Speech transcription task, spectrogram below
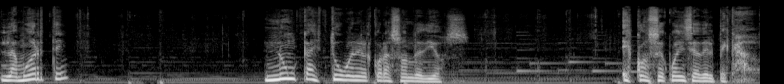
La muerte nunca estuvo en el corazón de Dios. Es consecuencia del pecado.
